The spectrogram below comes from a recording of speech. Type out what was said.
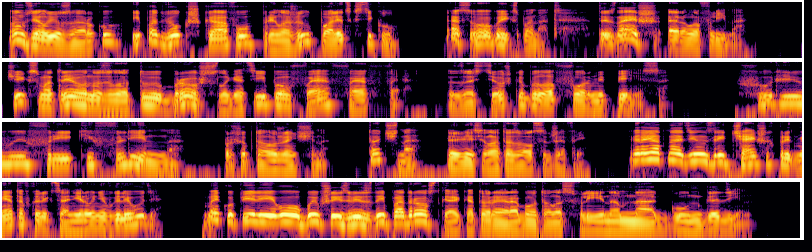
Он взял ее за руку и подвел к шкафу, приложил палец к стеклу. «Особый экспонат. Ты знаешь Эрла Флина?» Чик смотрела на золотую брошь с логотипом ФФФ. Застежка была в форме пениса. «Фурьевые фрики Флинна», — прошептала женщина. «Точно», — весело отозвался Джеффри. «Вероятно, один из редчайших предметов коллекционирования в Голливуде. Мы купили его у бывшей звезды-подростка, которая работала с Флином на Гунгадин.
